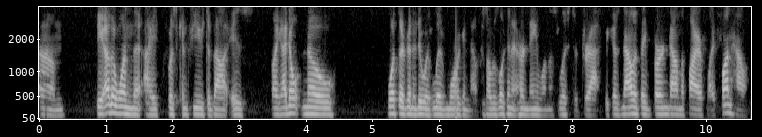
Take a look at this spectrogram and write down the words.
um, the other one that I was confused about is like I don't know what they're going to do with Liv Morgan now because I was looking at her name on this list of draft because now that they've burned down the Firefly Funhouse,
